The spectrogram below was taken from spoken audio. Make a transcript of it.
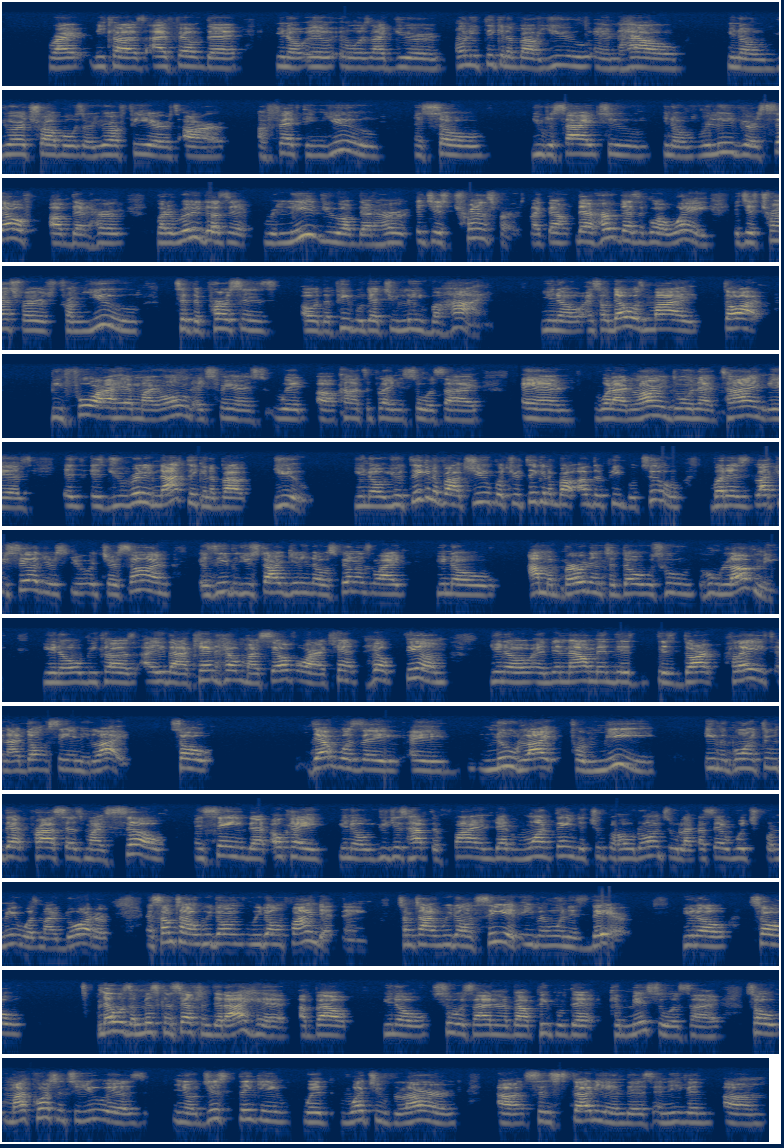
right? Because I felt that you know it, it was like you're only thinking about you and how you know your troubles or your fears are affecting you. And so you decide to you know relieve yourself of that hurt but it really doesn't relieve you of that hurt. It just transfers. Like that that hurt doesn't go away. It just transfers from you to the persons or the people that you leave behind you know and so that was my thought before i had my own experience with uh, contemplating suicide and what I learned during that time is, is, is you're really not thinking about you. You know, you're thinking about you, but you're thinking about other people too. But it's like you said, you're, you with your son, is either you start getting those feelings like, you know, I'm a burden to those who who love me, you know, because either I can't help myself or I can't help them, you know, and then now I'm in this this dark place and I don't see any light. So that was a a new light for me even going through that process myself and seeing that okay you know you just have to find that one thing that you can hold on to. Like i said which for me was my daughter. And sometimes we don't we don't find that thing. Sometimes we don't see it even when it's there you know? So that was a misconception that i had about you know suicide and about people that commit suicide. So my question to you is you know, just thinking with what you've learned uh, since studying this, and even um,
